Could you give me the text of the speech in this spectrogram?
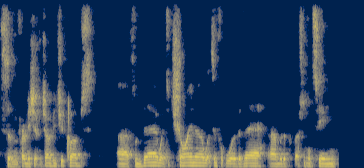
some Premiership and Championship clubs. Uh, from there, went to China, worked in football over there um, with a professional team,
